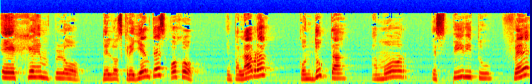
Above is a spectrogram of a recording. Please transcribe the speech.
ejemplo de los creyentes, ojo, en palabra, conducta, amor, espíritu, fe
